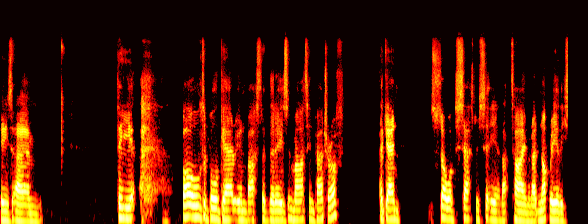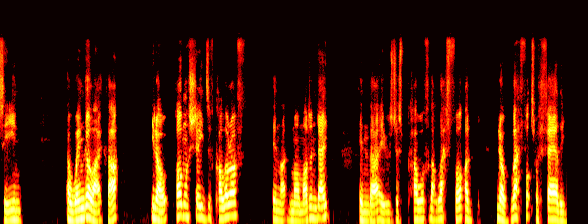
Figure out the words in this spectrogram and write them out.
He's um, the bold Bulgarian bastard that is Martin Petrov. Again, so obsessed with City at that time, and I'd not really seen a winger like that. You know, almost shades of Kolarov in like the more modern day, in that he was just powerful. That left foot, I'd, you know, left foots were fairly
